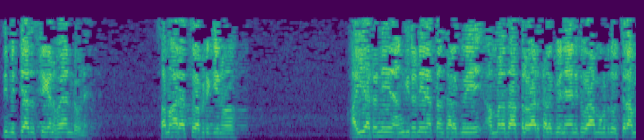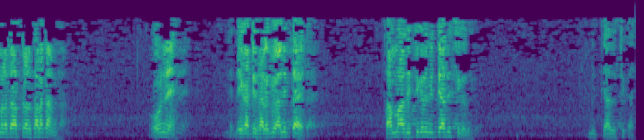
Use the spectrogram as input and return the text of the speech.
ඉතින් මිත්‍යා දෘෂ්ටිය ගැන හොයන්න ඕනේ. සමහර අත්ව අපිට කියනවා අයියටනේ නංගිටනේ නැත්තම් සැලකුවේ අම්මලා තාත්තලා ඔයාලට සැලකුවේ නැහැ නේද? ඔයා මොකටද ඔච්චර අම්මලා තාත්තලාට සැලකන්නේ? ඕනේ නැහැ. ඒ කට්ටිය සැලකුවේ අනිත් අයට. සම්මා දිට්ඨිකද මිත්‍යා දෘෂ්ටිකද? මිත්‍යා දෘෂ්ටිකයි.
